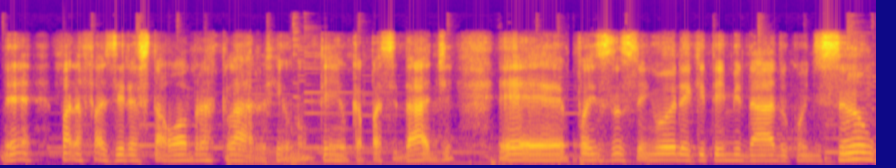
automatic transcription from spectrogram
né, para fazer esta obra. Claro, eu não tenho capacidade, é, pois o Senhor é que tem me dado condição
